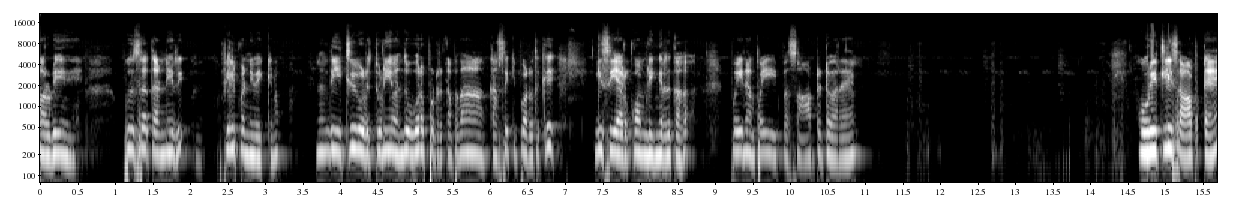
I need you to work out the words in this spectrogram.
மறுபடியும் புதுசாக தண்ணி ஃபில் பண்ணி வைக்கணும். வந்து இட்லியோட துணியை வந்து ஊற போட்டிருக்கேன். அப்போ தான் கசக்கி போடுறதுக்கு ஈஸியாக இருக்கும் அப்படிங்கிறதுக்காக. போய் நான் போய் இப்போ சாப்பிட்டுட்டு வரேன். ஒரு இட்லி சாப்பிட்டேன்.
